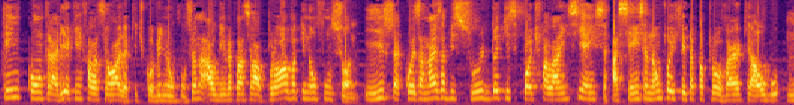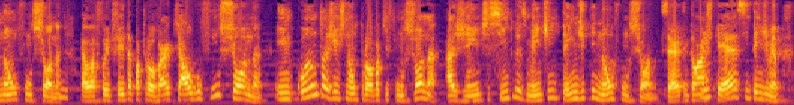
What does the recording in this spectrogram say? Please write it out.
quem contraria, quem fala assim, olha, kit Covid não funciona, alguém vai falar assim, ó, prova que não funciona. E isso é a coisa mais absurda que se pode falar em ciência. A ciência não foi feita para provar que algo não funciona. Ela foi feita para provar que algo funciona. Enquanto a gente não prova que funciona, a gente simplesmente entende que não funciona, certo? Então acho que é uhum. esse entendimento.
